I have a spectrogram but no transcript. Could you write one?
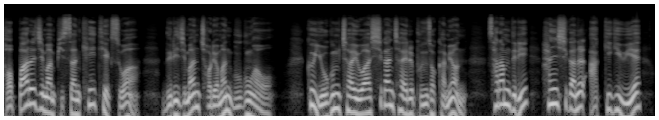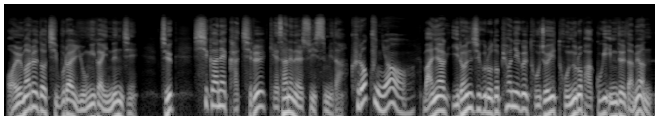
더 빠르지만 비싼 KTX와 느리지만 저렴한 무궁화호. 그 요금 차이와 시간 차이를 분석하면 사람들이 한 시간을 아끼기 위해 얼마를 더 지불할 용의가 있는지, 즉 시간의 가치를 계산해낼 수 있습니다. 그렇군요. 만약 이런 식으로도 편익을 도저히 돈으로 바꾸기 힘들다면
